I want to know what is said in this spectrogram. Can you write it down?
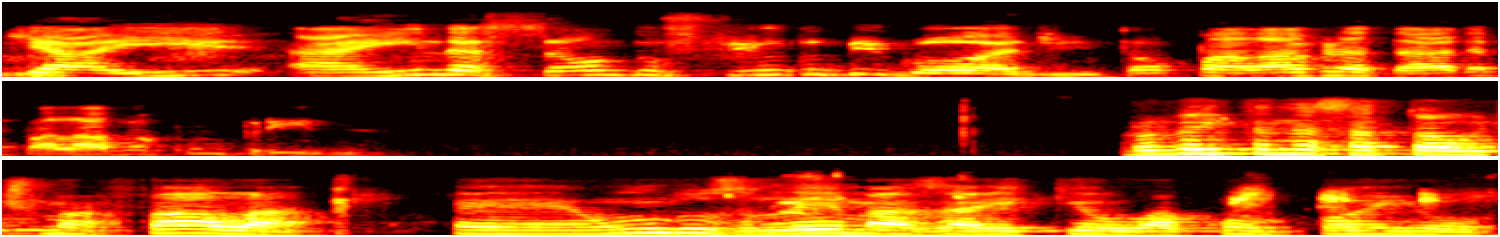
que aí ainda são do fio do bigode. Então, palavra dada é palavra cumprida. Aproveitando essa tua última fala, é, um dos lemas aí que eu acompanho,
